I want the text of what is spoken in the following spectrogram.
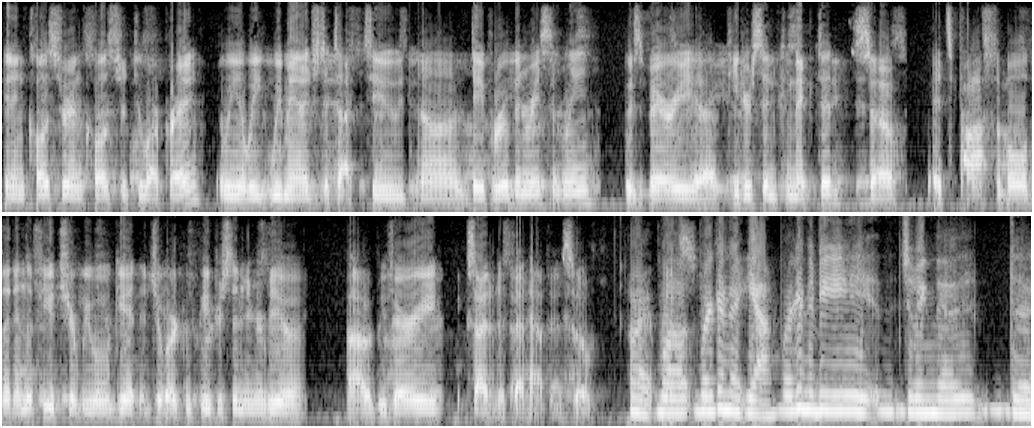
getting closer and closer to our prey. We we, we managed to talk to uh, Dave Rubin recently, who's very uh, Peterson connected. So it's possible that in the future we will get a Jordan Peterson interview. I would be very excited if that happens. So All right. Well, Yes. we're gonna yeah, we're gonna be doing the the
